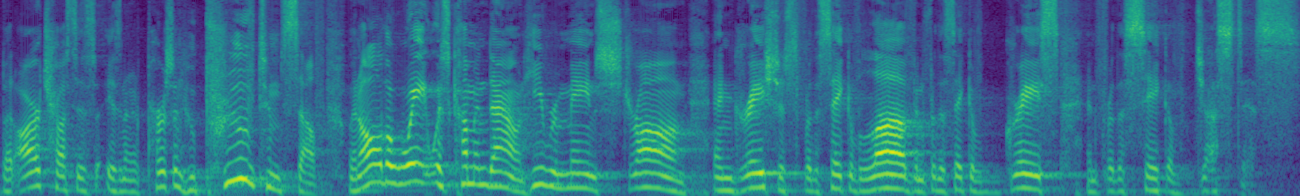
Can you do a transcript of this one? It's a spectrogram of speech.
But our trust is, is in a person who proved himself. When all the weight was coming down, he remained strong and gracious for the sake of love and for the sake of grace and for the sake of justice.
